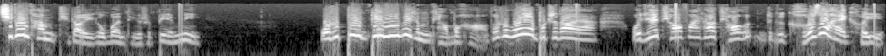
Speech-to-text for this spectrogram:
其中他们提到一个问题，就是便秘。我说便便秘为什么调不好？他说我也不知道呀。我觉得调发烧、调这个咳嗽还可以，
